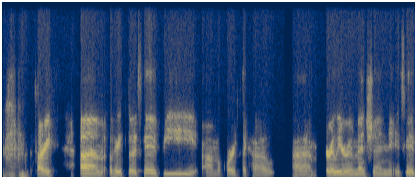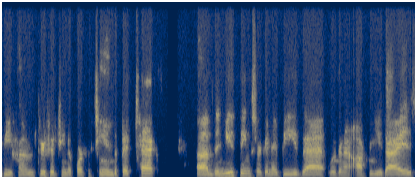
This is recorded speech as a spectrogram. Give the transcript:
sorry. Um, okay, so it's gonna be, um, of course, like how um, earlier we mentioned, it's gonna be from 315 to 415, the big text. Um, the new things are gonna be that we're gonna offer you guys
